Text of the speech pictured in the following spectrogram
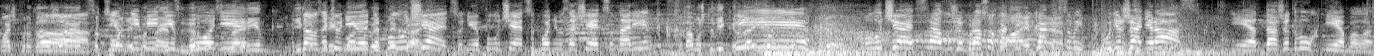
Матч продолжается, Так, тем Бонни не менее, пытается вернуться Бонни... на ринг. Вика да, вы знаете, у нее это дыхание. получается. У нее получается, Бонни возвращается на ринг. Потому что Вика И дает получает сразу же бросок от Вики. Каменцевой. Удержание раз. Нет, даже двух не было.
